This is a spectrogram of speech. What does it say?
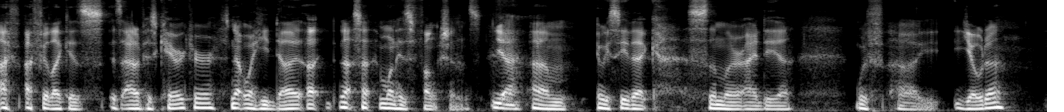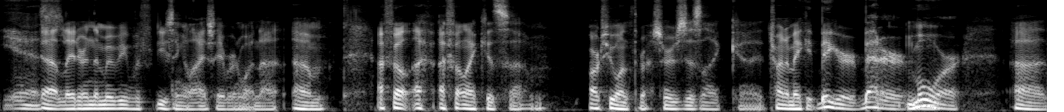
I, f- I feel like it's, it's out of his character. It's not what he does. Uh, not some- one of his functions. Yeah. Um, and we see that similar idea with uh, Yoda Yes. uh, later in the movie with using a lightsaber and whatnot. Um, I felt I, I felt like his um, R2 on thrusters is just like uh, trying to make it bigger, better, more, uh,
